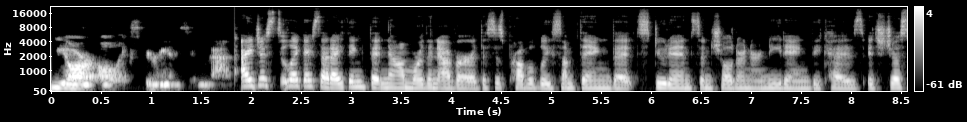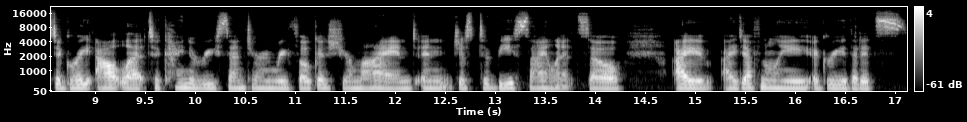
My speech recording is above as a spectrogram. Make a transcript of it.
we are all experiencing that i just like i said i think that now more than ever this is probably something that students and children are needing because it's just a great outlet to kind of recenter and refocus your mind and just to be silent so i i definitely agree that it's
